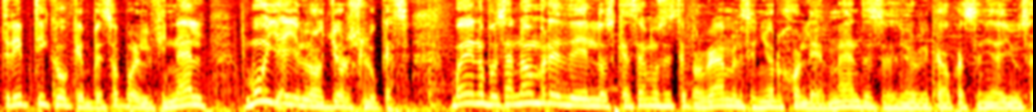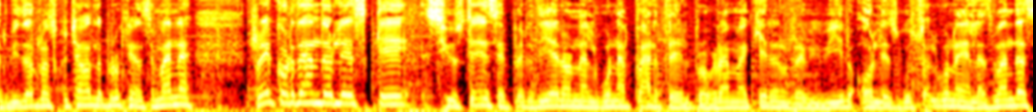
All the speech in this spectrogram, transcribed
tríptico que empezó por el final, muy a lo George Lucas. Bueno, pues a nombre de los que hacemos este programa, el señor Jole Hernández, el señor Ricardo Castañeda y un servidor, nos escuchamos la próxima semana, recordándoles que si ustedes se perdieron alguna parte del programa, quieren revivir o les gustó alguna de las bandas,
